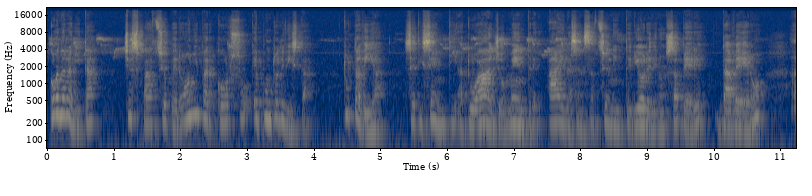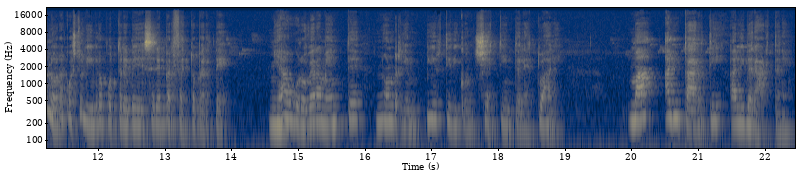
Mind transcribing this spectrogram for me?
Come nella vita, c'è spazio per ogni percorso e punto di vista. Tuttavia, se ti senti a tuo agio mentre hai la sensazione interiore di non sapere, davvero, allora questo libro potrebbe essere perfetto per te mi auguro veramente non riempirti di concetti intellettuali, ma aiutarti a liberartene.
